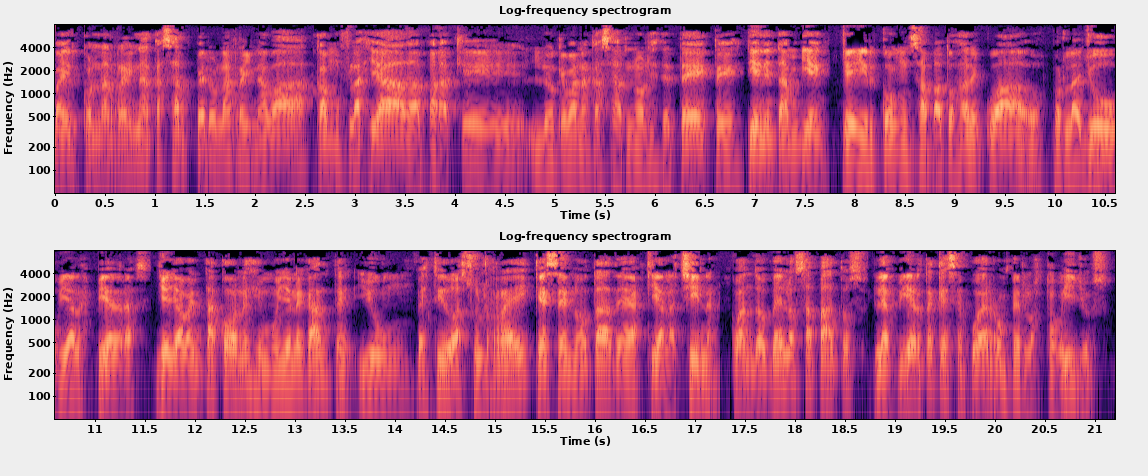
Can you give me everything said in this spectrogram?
va a ir con la reina a cazar, pero la reina va camuflajeada para que lo que van a cazar no les detecte. Tienen también que ir con zapatos adecuados por la lluvia, las piedras. Y ella va en tacones y muy elegante y un vestido azul rey que se nota de aquí a la China. Cuando ve los zapatos le advierte que se puede romper los tobillos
